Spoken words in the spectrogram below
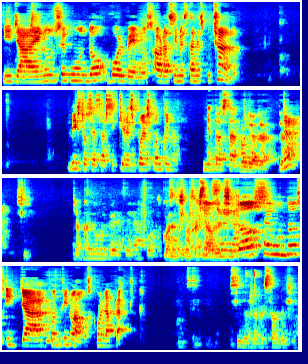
Y ya en un segundo volvemos. Ahora sí me están escuchando. Listo, César, si quieres puedes continuar. Mientras tanto. No, ya, ya. ¿Ya? ¿Ya? Sí. Ya la foto. Conexión restablecida. Dos segundos y ya continuamos con la práctica. Sí, ya se restableció.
